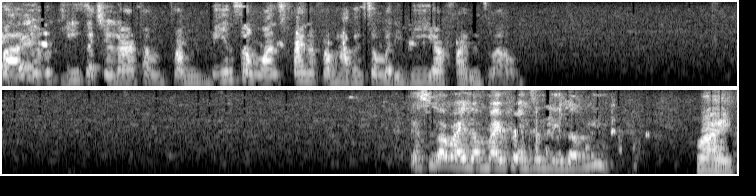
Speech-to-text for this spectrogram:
valuable keys that you learn from from being someone's friend or from having somebody be your friend as well? Just love. I love my friends and they love me. Right.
